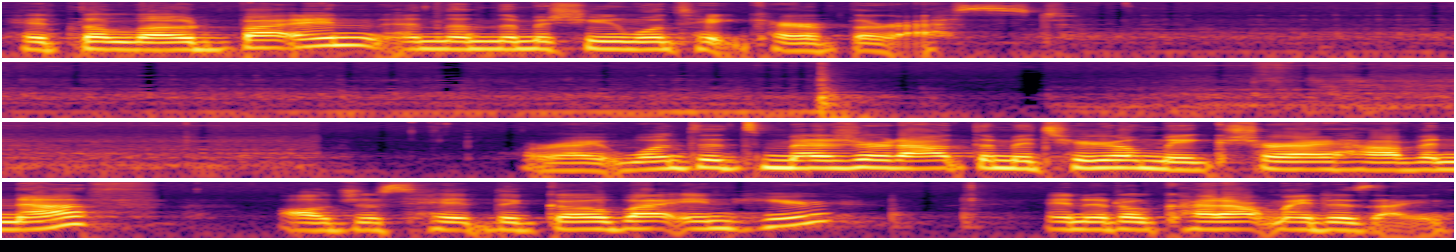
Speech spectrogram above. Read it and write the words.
Hit the load button and then the machine will take care of the rest. All right, once it's measured out the material, make sure I have enough. I'll just hit the go button here and it'll cut out my design.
